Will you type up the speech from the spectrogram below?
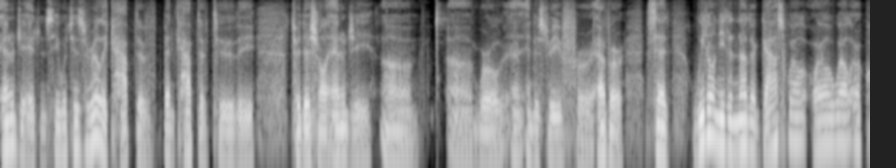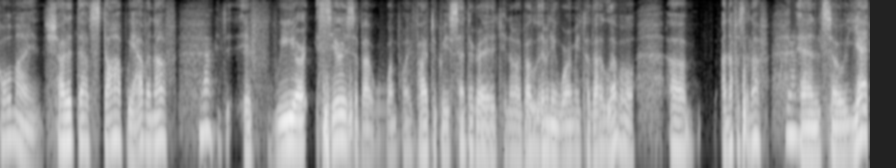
Energy Agency, which has really captive, been captive to the traditional energy um, uh, world uh, industry forever said, we don't need another gas well, oil well, or coal mine. Shut it down. Stop. We have enough. Yeah. If we are serious about 1.5 degrees centigrade, you know, about limiting warming to that level, uh, enough is enough. Yeah. And so, yet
